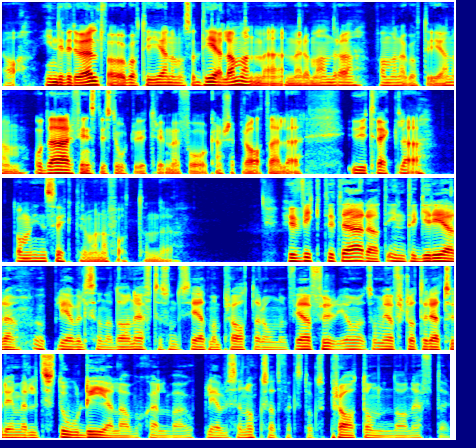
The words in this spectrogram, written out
ja, individuellt vad vi har gått igenom och så delar man med, med de andra vad man har gått igenom. Och där finns det stort utrymme för att kanske prata eller utveckla de insikter man har fått under. Hur viktigt är det att integrera upplevelserna dagen efter som du säger att man pratar om dem? För, jag, för om jag har förstått det rätt så är det en väldigt stor del av själva upplevelsen också att faktiskt också prata om den dagen efter.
